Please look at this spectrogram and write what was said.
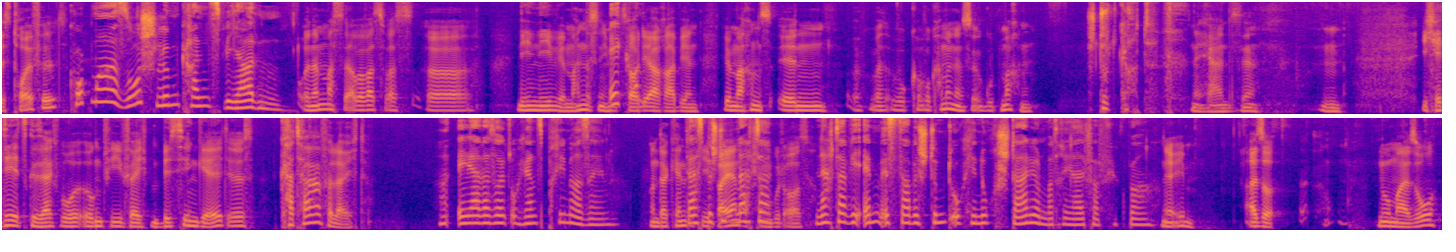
des Teufels. Guck mal, so schlimm kann es werden. Und dann machst du aber was, was, äh, nee, nee, wir machen das nicht Ey, mit. Saudi-Arabien. Wir machen es in, wo, wo kann man das so gut machen? Stuttgart. Naja, das ja, hm. ich hätte jetzt gesagt, wo irgendwie vielleicht ein bisschen Geld ist, Katar vielleicht. Ja, das sollte auch ganz prima sein. Und da kennt Das sich die Bayern auch schon der- gut aus. Nach der WM ist da bestimmt auch genug Stadionmaterial verfügbar. Ja, eben. Also, nur mal so,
